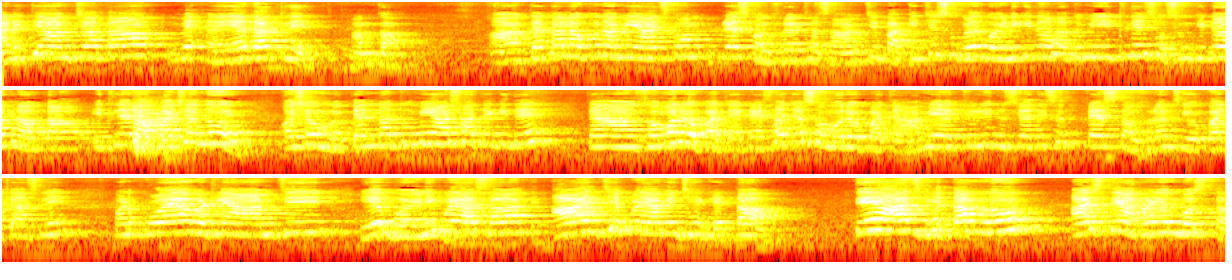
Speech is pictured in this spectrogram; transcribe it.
आनी तें आमचें आतां हें जातलें आमकां. ताका लागून आमी आयज कॉम प्रेस कॉन्फरन्स आसा आमचे बाकीचे सगळे भयणी कितें आसा? तुमी इतले सोंसून कित्याक रावता? इतले रावपाचें न्हय. अशें म्हणून. तेन्ना तुमी आसा तें कितें? त्या समोर येवपाचें प्रेसाच्या समोर येवपाचें. आमी एक्चुली दुसऱ्या दिसा प्रेस कॉन्फरन्स घेवपाची आसली पण पळया म्हटल्यार आमची हे भयणी पळय आसात आज जे पळय आमी जे घेता ते आज घेता म्हणून आज ते हांगा येवन बसता.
